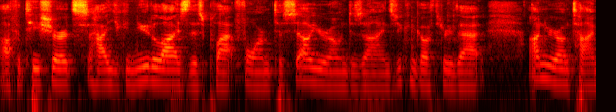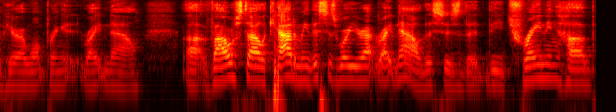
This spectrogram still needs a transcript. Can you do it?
off of t-shirts, how you can utilize this platform to sell your own designs. You can go through that on your own time here. I won't bring it right now. Uh, Viral Style Academy, this is where you're at right now. This is the, the training hub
